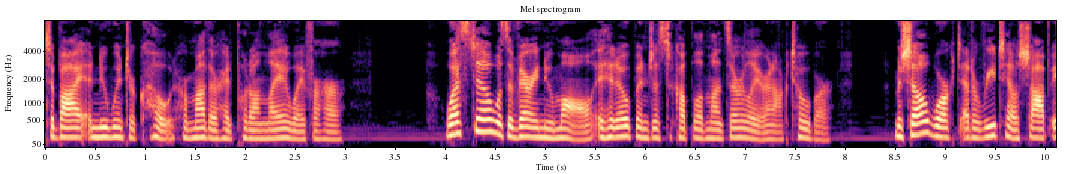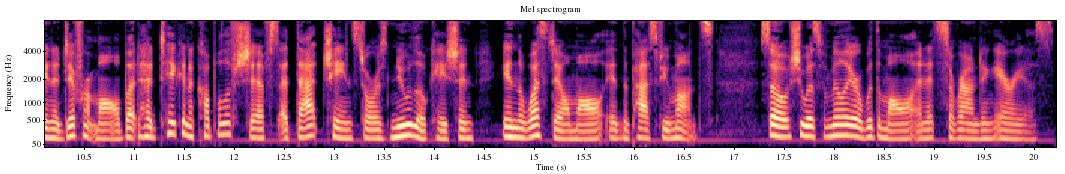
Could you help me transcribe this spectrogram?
to buy a new winter coat her mother had put on layaway for her. Westdale was a very new mall. It had opened just a couple of months earlier in October. Michelle worked at a retail shop in a different mall, but had taken a couple of shifts at that chain store's new location in the Westdale Mall in the past few months, so she was familiar with the mall and its surrounding areas.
